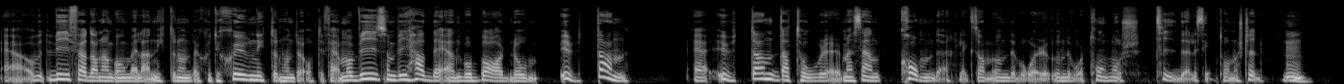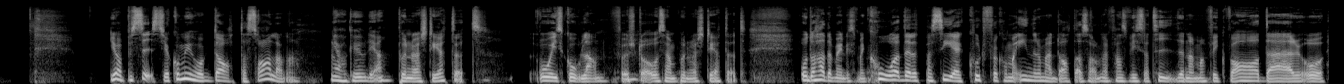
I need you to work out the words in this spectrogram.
Eh, och vi är födda någon gång mellan 1977 och 1985. Och vi, som vi hade en vår barndom utan eh, utan datorer men sen kom det liksom under, vår, under vår tonårstid eller sen tonårstid. Mm. Ja precis, jag kommer ihåg datasalarna Ja, gud ja. på universitetet. Och i skolan först då, och sen på universitetet. Och då hade man liksom en kod eller ett passerkort för att komma in i de här datasalarna. Det fanns vissa tider när man fick vara där. Och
